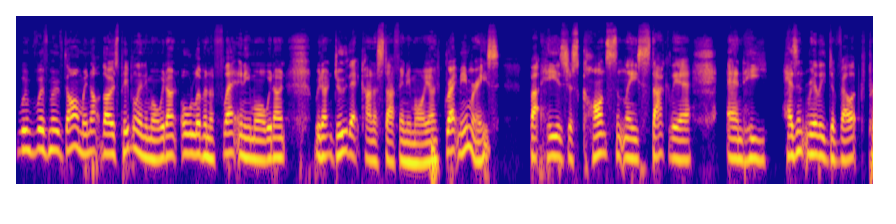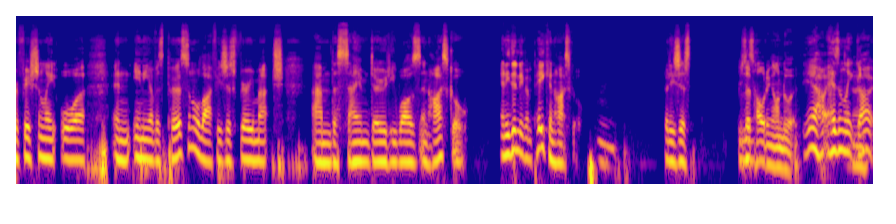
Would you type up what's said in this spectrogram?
we've we've moved on. We're not those people anymore. We don't all live in a flat anymore. We don't we don't do that kind of stuff anymore. You know, great memories, but he is just constantly stuck there, and he hasn't really developed professionally or in any of his personal life. He's just very much um, the same dude he was in high school, and he didn't even peak in high school. But he's just He's just holding on to it. yeah, it hasn't let go.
